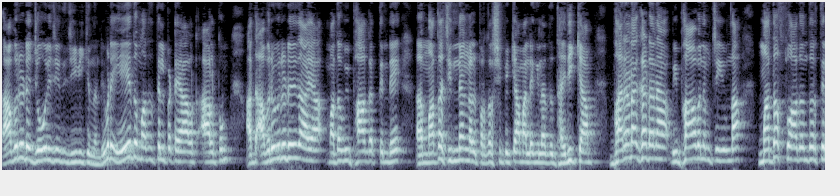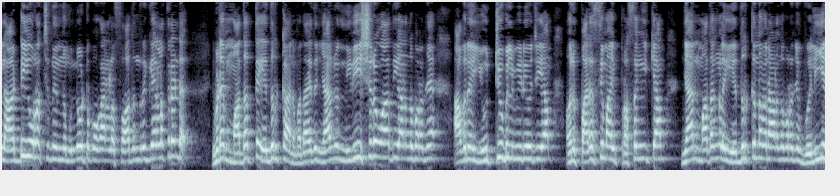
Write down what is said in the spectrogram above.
അവരുടെ ജോലി ചെയ്ത് ജീവിക്കുന്നുണ്ട്. ഇവിടെ ഏത് മതത്തിൽപ്പെട്ട ആൾ ആൾക്കും അത് അവരവരുടേതായ മതവിഭാഗത്തിന്റെ മതചിഹ്നങ്ങൾ പ്രദർശിപ്പിക്കാം അല്ലെങ്കിൽ അത് ധരിക്കാം. ഭരണഘടന വിഭാവനം ചെയ്യുന്ന മതസ്വാതന്ത്ര്യത്തിൽ അടിയുറച്ചു നിന്ന് മുന്നോട്ട് പോകാനുള്ള സ്വാതന്ത്ര്യം കേരളത്തിലുണ്ട്. ഇവിടെ മതത്തെ എതിർക്കാനും അതായത് ഞാനൊരു നിരീശ്വരവാദിയാണെന്ന് പറഞ്ഞ് അവന് യൂട്യൂബിൽ വീഡിയോ ചെയ്യാം അവന് പരസ്യമായി പ്രസംഗിക്കാം ഞാൻ മതങ്ങളെ എതിർക്കുന്നവനാണെന്ന് പറഞ്ഞ് വലിയ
